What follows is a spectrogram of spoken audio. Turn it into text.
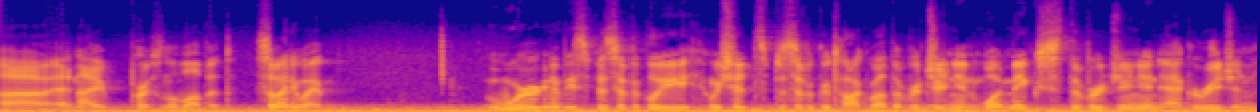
uh, and i personally love it. So anyway we're going to be specifically we should specifically talk about the virginian. What makes the virginian ecoregion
